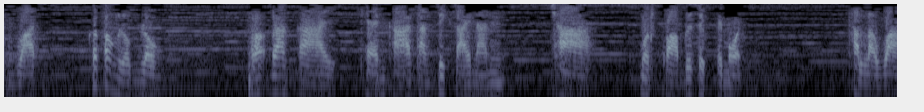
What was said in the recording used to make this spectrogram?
ถึงวัดก็ต้องล้มลง เพราะร่างกายแขนขาทางซีกซ้ายนั้น ชา หมดความรู้สึกไปหมดท่านเล่าว่า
